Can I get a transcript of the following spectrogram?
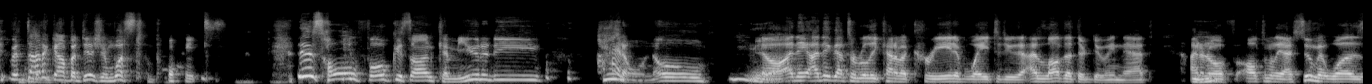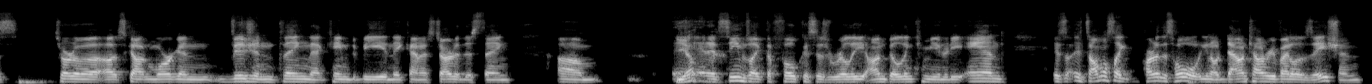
it's not a competition, what's the point? This whole focus on community i don't know yeah. no i think i think that's a really kind of a creative way to do that i love that they're doing that i don't mm-hmm. know if ultimately i assume it was sort of a, a, scout and morgan vision thing that came to be and they kind of started this thing um yep. and it seems like the focus is really on building community and it's, it's almost like part of this whole you know downtown revitalization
